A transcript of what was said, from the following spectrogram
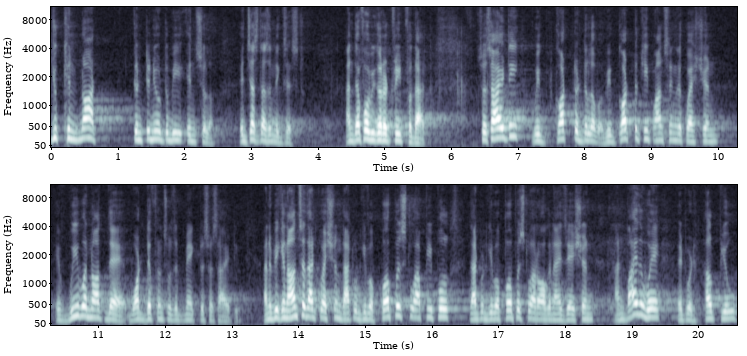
You cannot continue to be insular. It just doesn't exist. And therefore, we've got to treat for that. Society, we've got to deliver. We've got to keep answering the question if we were not there, what difference would it make to society? And if we can answer that question, that would give a purpose to our people, that would give a purpose to our organization, and by the way, it would help you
